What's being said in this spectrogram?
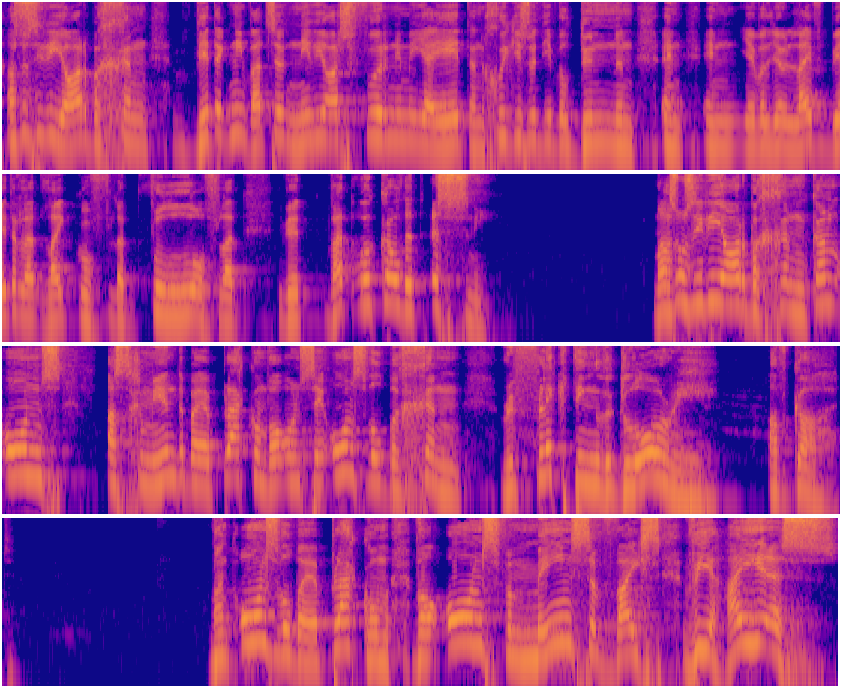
As ons hierdie jaar begin, weet ek nie wat sou nuwejaarsvoorneme jy het en goedjies wat jy wil doen en en en jy wil jou lyf beter laat lyk like of laat voel of laat jy weet wat ook al dit is nie. Maar as ons hierdie jaar begin, kan ons as gemeente by 'n plek kom waar ons sê ons wil begin reflecting the glory of God. Want ons wil by 'n plek kom waar ons vir mense wys wie hy is.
